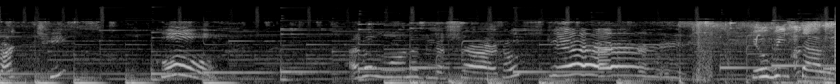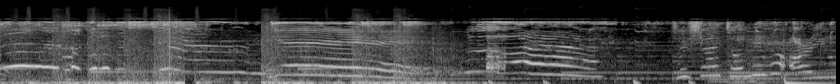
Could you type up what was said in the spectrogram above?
Shark teeth. Cool. I don't want to be a shark. I'm scared. You'll be seven. I'm gonna be scared. Yay! Ah. Tell me where are you?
